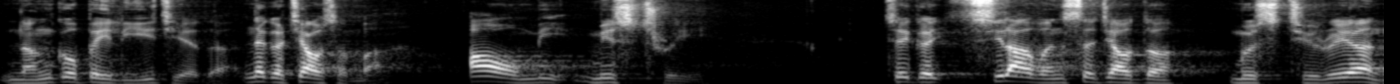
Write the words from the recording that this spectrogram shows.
能够被理解的那个叫什么？奥秘 （mystery）。这个希腊文是叫做 “mysterion”，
